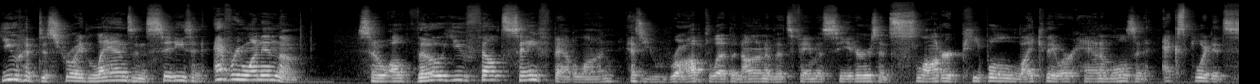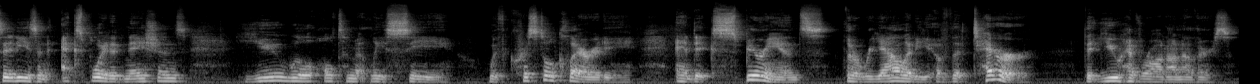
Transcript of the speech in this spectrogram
You have destroyed lands and cities and everyone in them. So, although you felt safe, Babylon, as you robbed Lebanon of its famous cedars and slaughtered people like they were animals and exploited cities and exploited nations, you will ultimately see with crystal clarity and experience the reality of the terror that you have wrought on others.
